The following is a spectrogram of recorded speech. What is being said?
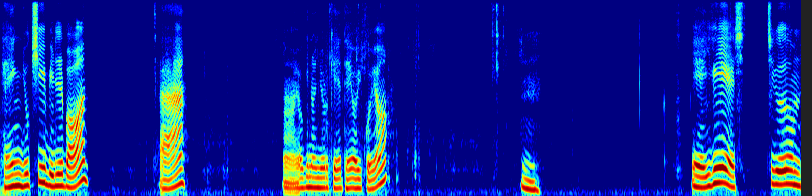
161번. 자. 어, 여기는 이렇게 되어 있고요. 음. 예, 이게 시- 지금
